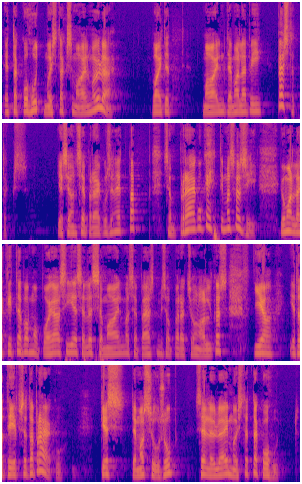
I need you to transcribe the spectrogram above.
et ta kohut mõistaks maailma üle, vaid et maailm tema läbi päästetaks. ja see on see praegusene etapp, see on praegu kehtimas asi. jumal läkitab oma poja siia sellesse maailma, see päästmisoperatsioon algas ja, ja ta teeb seda praegu. kes temasse usub, selle üle ei mõisteta kohut.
